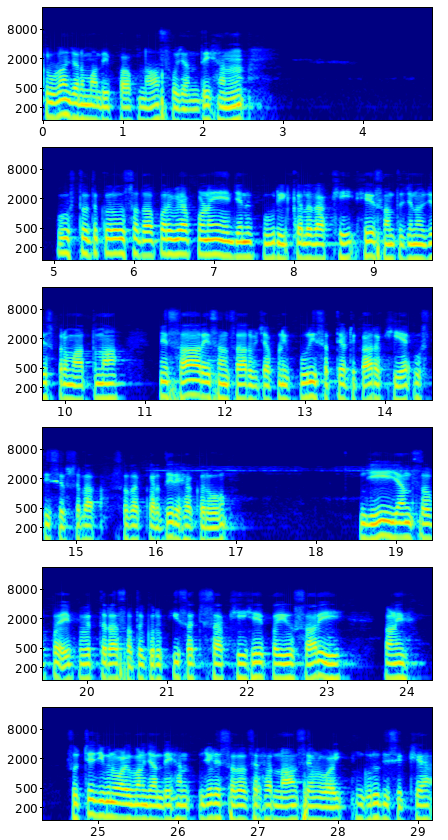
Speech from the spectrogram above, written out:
ਕਰੋੜਾਂ ਜਨਮਾਂ ਦੇ ਪਾਪ ਨਾਸ ਹੋ ਜਾਂਦੇ ਹਨ। ਉਸਤਤ ਕਰੋ ਸਦਾ ਪਰ ਵਿਆਪਣੇ, ਜਿਨ ਪੂਰੀ ਕਲ ਰਾਖੀ। हे ਸੰਤ ਜਨੋ, ਜਿਸ ਪ੍ਰਮਾਤਮਾ ਨੇ ਸਾਰੇ ਸੰਸਾਰ ਵਿੱਚ ਆਪਣੀ ਪੂਰੀ ਸੱਤਿਆ ਟਿਕਾ ਰੱਖੀ ਹੈ, ਉਸ ਦੀ ਸਿਫਤਸਲਾ ਸਦਾ ਕਰਦੇ ਰਿਹਾ ਕਰੋ। ਜੀ ਜਨ ਸਭ ਭਏ ਪਵਿੱਤਰਾ ਸਤਿਗੁਰ ਕੀ ਸੱਚ ਸਾਖੀ। ਹੈ ਪਈ ਉਹ ਸਾਰੇ ਹੀ ਪਾਣੀ ਸੁੱਚੇ ਜੀਵਨ ਵਾਲੇ ਬਣ ਜਾਂਦੇ ਹਨ, ਜਿਹੜੇ ਸਦਾ ਸਿਰ ਹਰ ਨਾਮ ਸਿਮਰਨ ਵਾਲੀ ਗੁਰੂ ਦੀ ਸਿੱਖਿਆ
